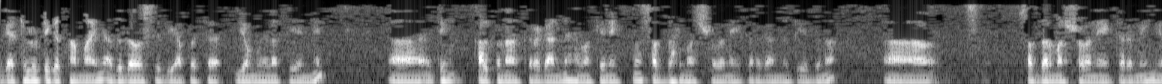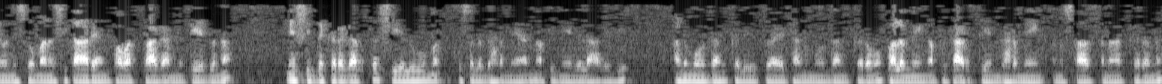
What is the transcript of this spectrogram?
ගැටලු ටික තමයි අද දවසේදී අපට යොමු වෙලා තියෙන්නේ. ඉතින් කල්පනා කරගන්න හැම කෙනෙක්ම සද්ධර්ම ශ්‍රවණය කරගන්න තියෙදුනා. සද්ධර්ම ශ්‍රවණය කරමින් යෝනිසෝ මනසිකාරයන් පවත්වා ගන්න තියෙදුනා. මේ සිද්ධ කරගත්ත සියලුම කුසල ධර්මයන් අපි මේ වෙලාවේදී අනුමෝදන් කළ යුතු අයට අනුමෝදන් කරමු. පළමුවෙන් අපට අර්ථයෙන් ධර්මයෙන් අනුශාසනා කරන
